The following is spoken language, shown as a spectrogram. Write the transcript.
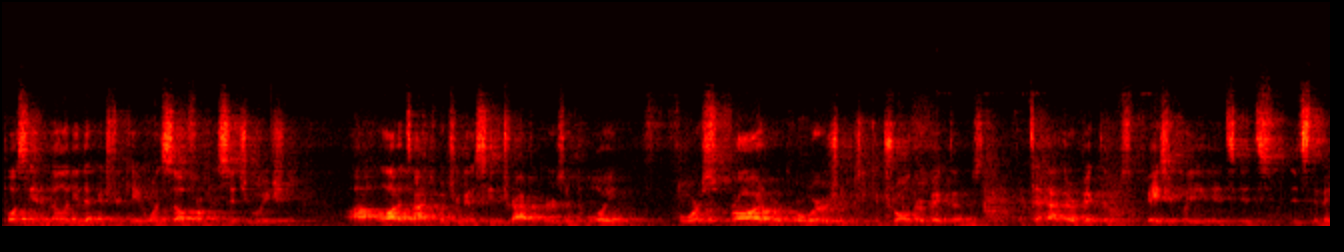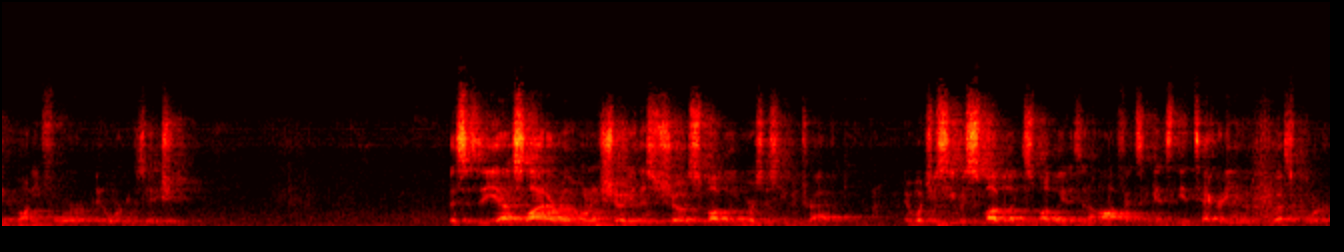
plus the inability to extricate oneself from the situation. Uh, a lot of times what you're going to see the traffickers employ force, fraud, or coercion to control their victims to have their victims, basically, it's, it's, it's to make money for an organization. This is the uh, slide I really wanted to show you. This shows smuggling versus human trafficking. And what you see with smuggling, smuggling is an offense against the integrity of the U.S. border.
